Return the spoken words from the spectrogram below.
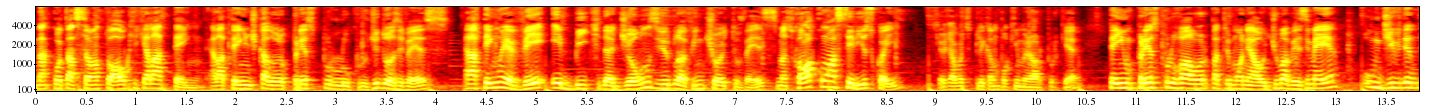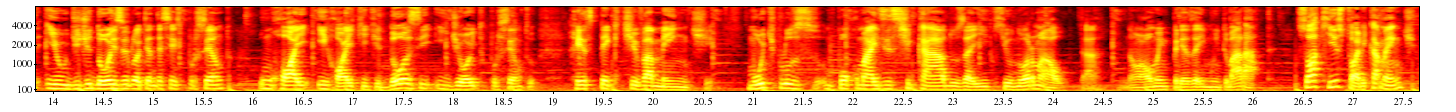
na cotação atual, o que, que ela tem? Ela tem um indicador preço por lucro de 12 vezes, ela tem um EV EBITDA de 11,28 vezes, mas coloca um asterisco aí, que eu já vou te explicar um pouquinho melhor por quê. Tem um preço por valor patrimonial de uma vez e meia, um dividend yield de 2,86%, um ROI e ROIC de 12% e de 8%, respectivamente. Múltiplos um pouco mais esticados aí que o normal, tá? Não é uma empresa aí muito barata. Só que, historicamente,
